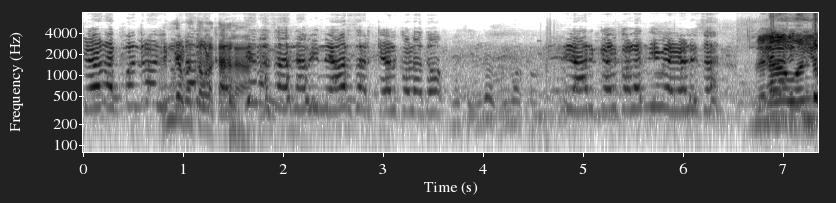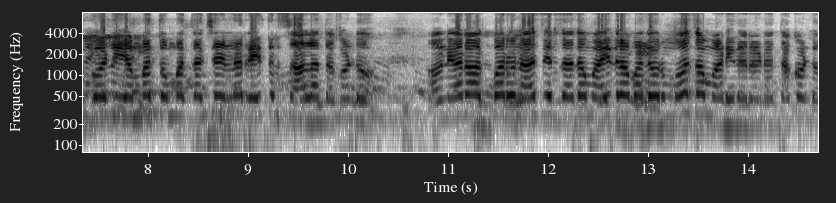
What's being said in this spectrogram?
ಕೇಳಕ್ ಬಂದ್ರೆ ತಗೊಳಕ್ಕಾಗಲ್ಲ? ಬರ್ತೀರಾ ಸರ್ ನಾವ್ ಇನ್ ಯಾರು ಸರ್ ಕೇಳ್ಕೊಳ್ಳೋದು? ಯಾರು ಕೇಳ್ಕೊಳ್ಳೋದು? ನೀವೇ ಹೇಳಿ ಸರ್. ಒಂದು ಕೋಟಿ ಎಂಬತ್ತೊಂಬತ್ತು ಲಕ್ಷ ಎಲ್ಲ ರೈತರ ಸಾಲ ತಗೊಂಡು ಅವ್ನ ಯಾರೋ ಅಕ್ಬರು ನಾಸಿರ್ ಸದಮ್ ಹೈದರಾಬಾದ್ ಅವ್ರು ಮೋಸ ಮಾಡಿದಾರೆ ಅಣ್ಣ ತಗೊಂಡು.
